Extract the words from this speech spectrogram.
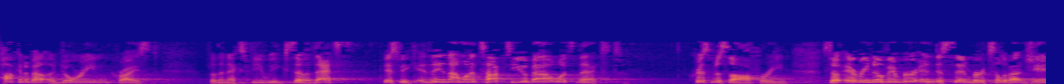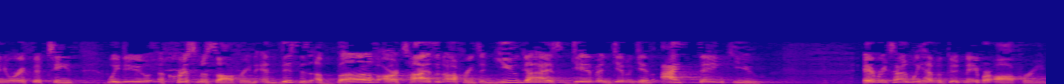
talking about adoring Christ for the next few weeks. So that's this week. And then I want to talk to you about what's next. Christmas offering. So every November and December till about January 15th, we do a Christmas offering. And this is above our tithes and offerings. And you guys give and give and give. I thank you. Every time we have a good neighbor offering,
